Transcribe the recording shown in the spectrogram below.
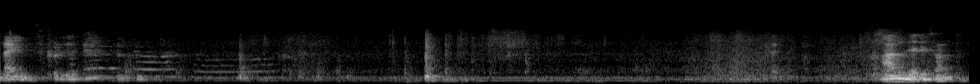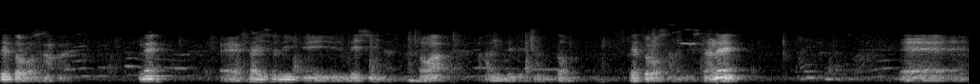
ないんですこれ。アンデレさんとペトロさんね、えー最初にえー弟子になったのはアンデレさんとペトロさんでしたね、え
